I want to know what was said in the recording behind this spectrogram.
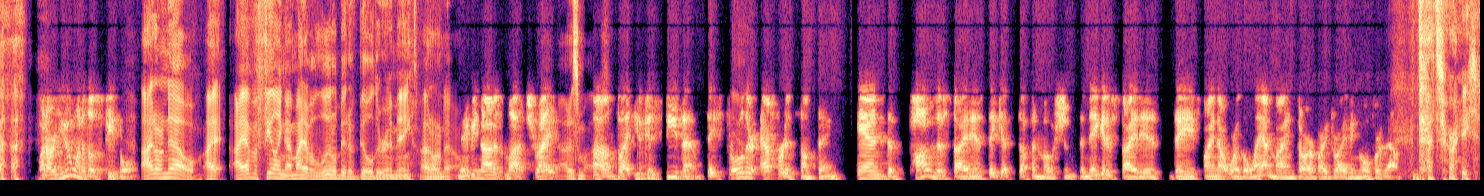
But are you one of those people? I don't know. I, I have a feeling I might have a little bit of builder in me. I don't know. Maybe not as much, right? Not as much. Um, but you can see them. They throw their effort at something. And the positive side is they get stuff in motion. The negative side is they find out where the landmines are by driving over them. That's right.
